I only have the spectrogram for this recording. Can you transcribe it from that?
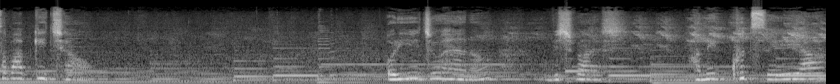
सब आपकी इच्छा हो। और ये जो है ना विश्वास हमें खुद से या,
